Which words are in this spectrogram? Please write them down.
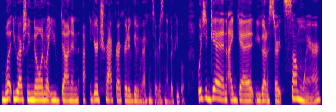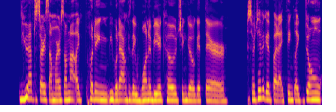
what you actually know and what you've done and uh, your track record of giving back and servicing other people which again i get you got to start somewhere. You have to start somewhere so i'm not like putting people down because they want to be a coach and go get their certificate but i think like don't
